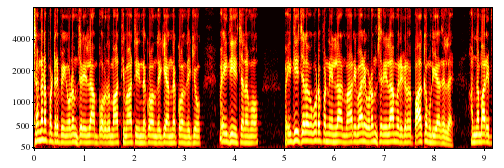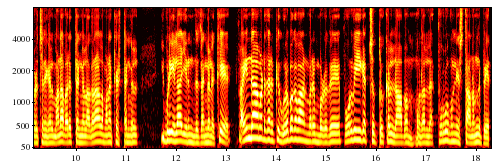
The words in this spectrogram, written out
சங்கடப்பட்டிருப்பீங்க. உடம்பு சரியில்லாமல் போகிறது மாற்றி மாற்றி இந்த குழந்தைக்கு அந்த குழந்தைக்கும் வைத்திய செலவோ வைத்திய செலவு கூட பண்ணிடலாம் மாறி மாறி உடம்பு சரியில்லாமல் இருக்கிறத பார்க்க முடியாதுல்ல. அந்த மாதிரி பிரச்சனைகள் மன வருத்தங்கள் அதனால் மன கஷ்டங்கள் இப்படியெல்லாம் இருந்த தங்களுக்கு. ஐந்தாம் இடத்திற்கு குரு பகவான் வரும்பொழுது பூர்வீக சொத்துக்கள் லாபம் முதல்ல. பூர்வ புண்ணியஸ்தானம்னு பேர்.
